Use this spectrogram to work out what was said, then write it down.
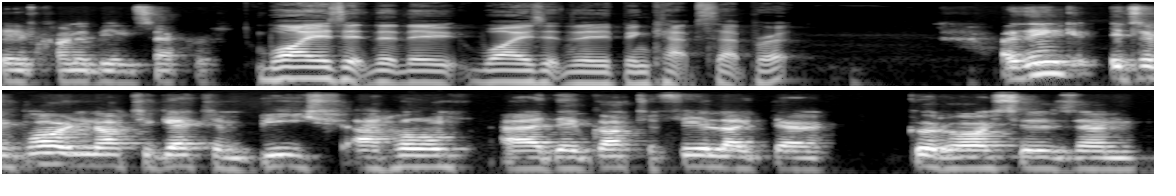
they've kind of been separate. Why is it that they why is it that they've been kept separate? I think it's important not to get them beat at home. Uh, they've got to feel like they're good horses, and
